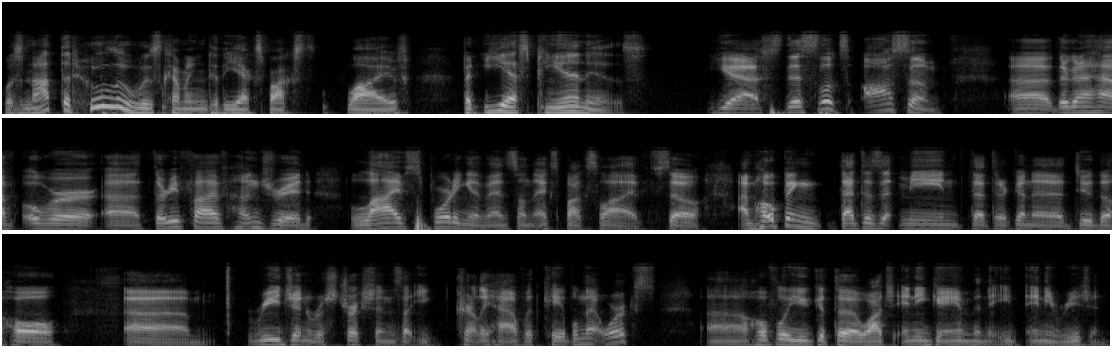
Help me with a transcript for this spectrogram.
was not that Hulu was coming to the Xbox Live, but ESPN is. Yes, this looks awesome. Uh, they're gonna have over uh, 3,500 live sporting events on Xbox Live. So I'm hoping that doesn't mean that they're gonna do the whole um, region restrictions that you currently have with cable networks. Uh, hopefully, you get to watch any game in any region.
